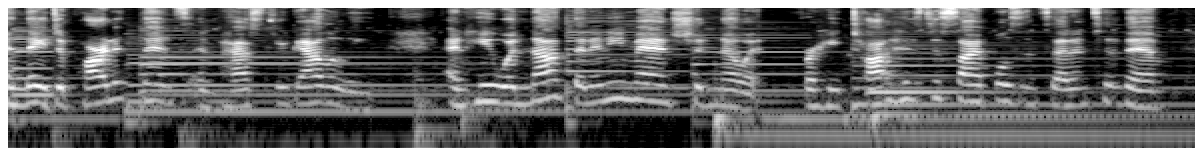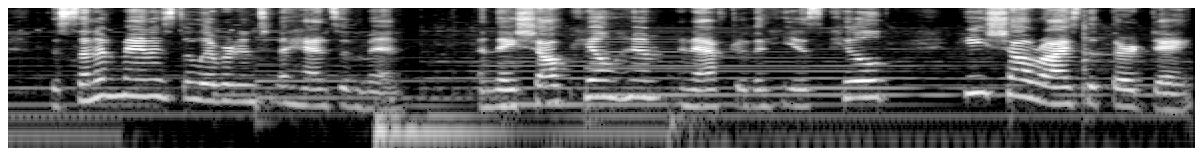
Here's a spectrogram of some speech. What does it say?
And they mm-hmm. departed thence and passed through Galilee. And he would not that any man should know it, for he taught his mm-hmm. disciples and said unto them, The Son of Man is delivered into the hands of men, and they shall kill him, and after that he is killed, he shall rise the third day.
